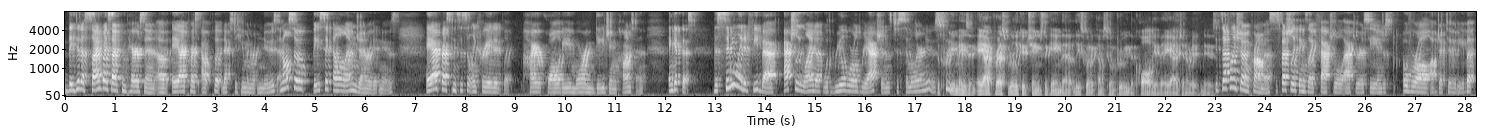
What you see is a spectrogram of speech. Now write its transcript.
They did a side by side comparison of AI press output next to human written news and also basic LLM generated news. AI press consistently created like higher quality, more engaging content. And get this The simulated feedback actually lined up with real world reactions to similar news. It's pretty amazing. AI Press really could change the game then, at least when it comes to improving the quality of AI generated news. It's definitely showing promise, especially things like factual accuracy and just overall objectivity. But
